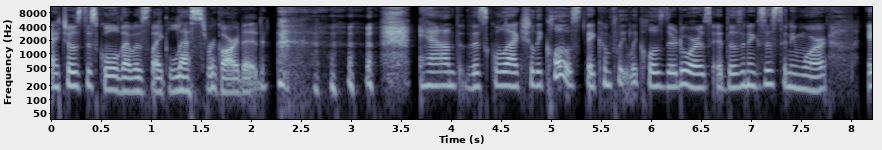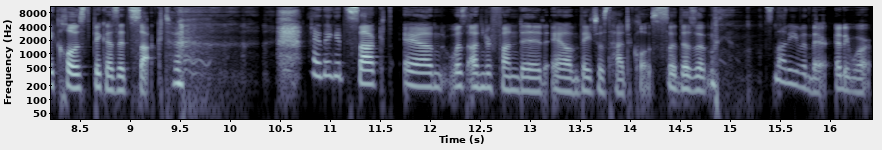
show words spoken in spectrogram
I chose the school that was like less regarded. And the school actually closed. They completely closed their doors. It doesn't exist anymore. It closed because it sucked. I think it sucked and was underfunded and they just had to close. So it doesn't it's not even there anymore.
